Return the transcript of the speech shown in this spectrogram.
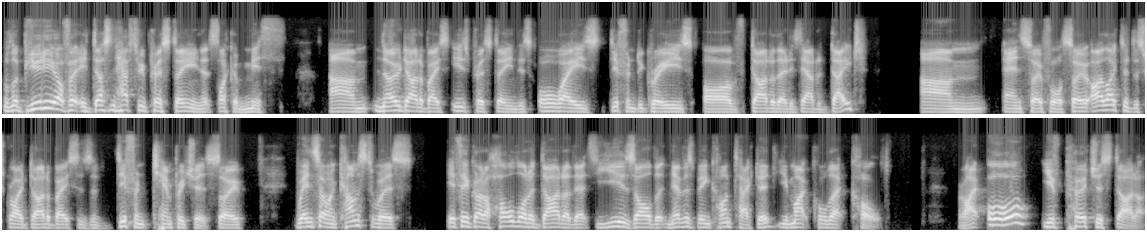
Well, the beauty of it, it doesn't have to be pristine. It's like a myth. Um, no database is pristine. There's always different degrees of data that is out of date um, and so forth. So I like to describe databases of different temperatures. So when someone comes to us, if they've got a whole lot of data that's years old that never's been contacted, you might call that cold, right? Or you've purchased data.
